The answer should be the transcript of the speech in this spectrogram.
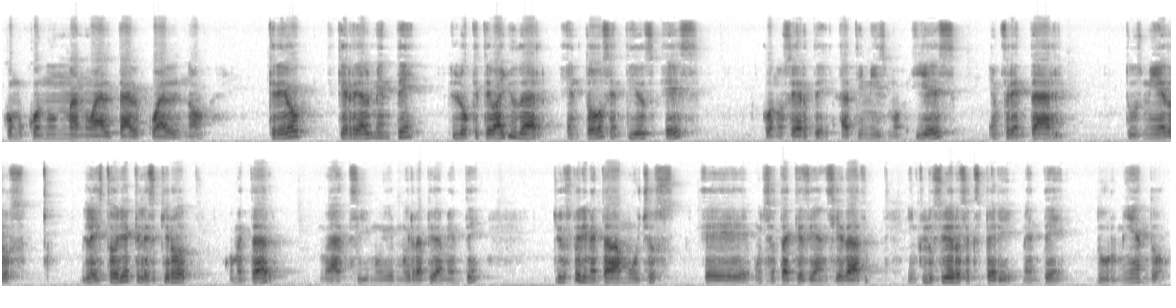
como con un manual tal cual, ¿no? Creo que realmente lo que te va a ayudar en todos sentidos es conocerte a ti mismo y es enfrentar tus miedos. La historia que les quiero comentar, así muy, muy rápidamente, yo experimentaba muchos, eh, muchos ataques de ansiedad Inclusive los experimenté durmiendo.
